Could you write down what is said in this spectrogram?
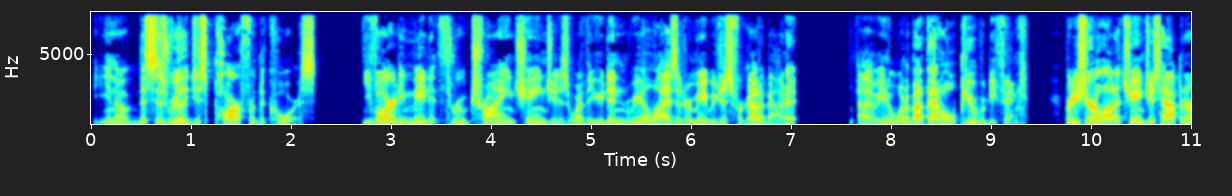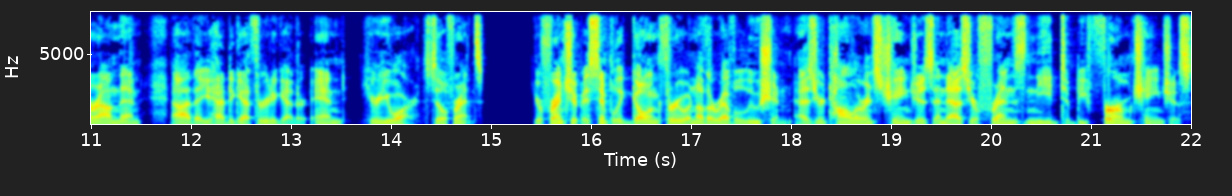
you know, this is really just par for the course. You've already made it through trying changes, whether you didn't realize it or maybe just forgot about it. Uh, you know, what about that whole puberty thing? Pretty sure a lot of changes happen around then uh, that you had to get through together. And here you are, still friends. Your friendship is simply going through another revolution as your tolerance changes and as your friends' need to be firm changes.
